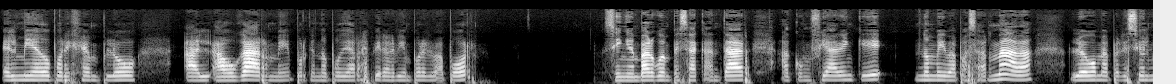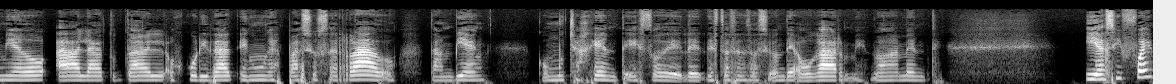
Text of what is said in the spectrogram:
el miedo, por ejemplo, al ahogarme, porque no podía respirar bien por el vapor. Sin embargo, empecé a cantar, a confiar en que no me iba a pasar nada. Luego me apareció el miedo a la total oscuridad en un espacio cerrado también, con mucha gente, eso de, de, esta sensación de ahogarme nuevamente. Y así fue.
